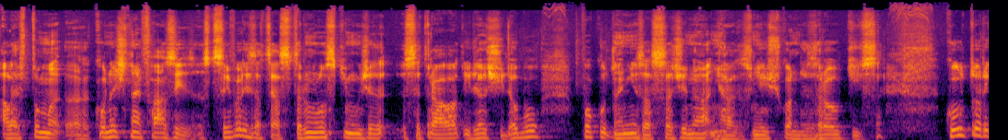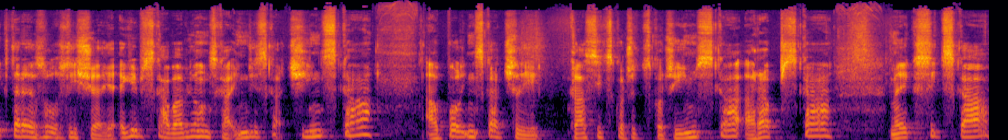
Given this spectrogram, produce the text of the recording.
ale v tom eh, konečné fázi civilizace a strnulosti může se trávat i delší dobu, pokud není zasažena nějak zvnějšku a nezhroutí se. Kultury, které jsou je egyptská, babylonská, indická, čínská, apolínská, čili klasicko-řecko-římská, arabská, mexická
